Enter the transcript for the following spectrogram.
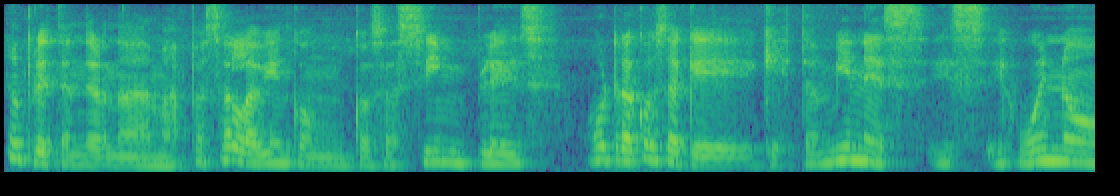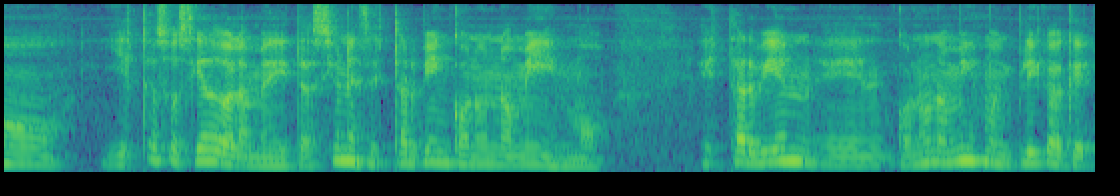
No pretender nada más. Pasarla bien con cosas simples. Otra cosa que, que también es, es, es bueno y está asociado a la meditación es estar bien con uno mismo estar bien eh, con uno mismo implica que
